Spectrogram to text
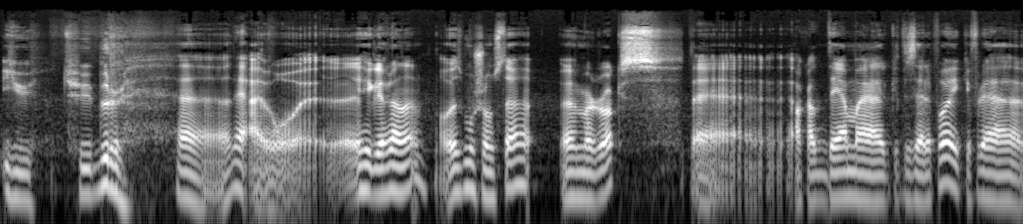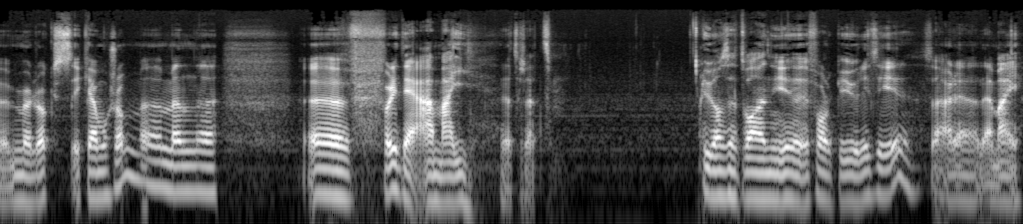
YouTuber. Eh, det er jo hyggelig for henne. Årets morsomste, Murderrocks. Det, akkurat det må jeg kritisere på. Ikke fordi Murderrocks ikke er morsom, men uh, fordi det er meg, rett og slett. Uansett hva en folkejury sier, så er det, det er meg.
